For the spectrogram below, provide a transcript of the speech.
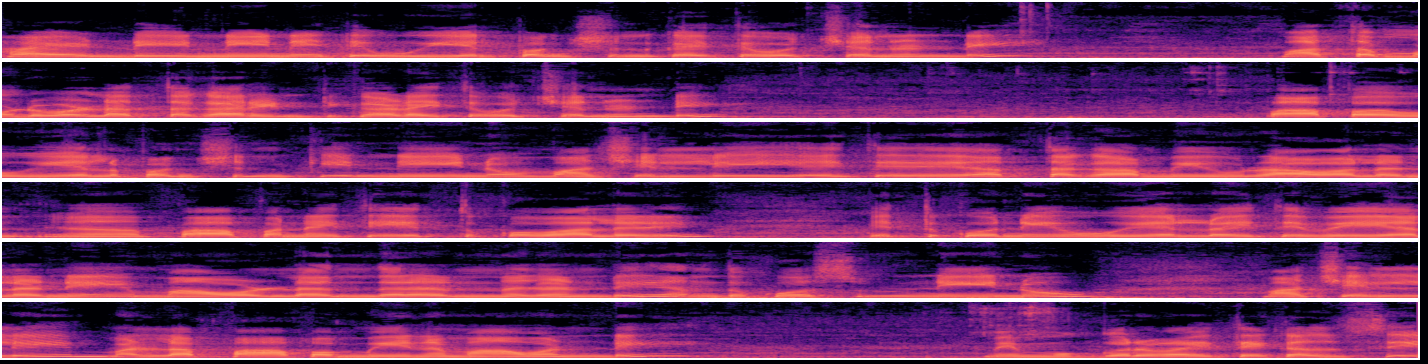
హాయ్ అండి. నేనైతే ఉయ్యల్ ఫంక్షన్కి అయితే వచ్చానండి. మా తమ్ముడు వాళ్ళ అత్తగారి ఇంటికాడ అయితే వచ్చానండి. పాప ఉయ్యాల ఫంక్షన్కి. నేను మా చెల్లి అయితే అత్తగా మేము రావాలని పాపనైతే ఎత్తుకోవాలని ఎత్తుకొని ఉయ్యల్లో అయితే వేయాలని మా వాళ్ళు అందరూ అన్నారండి. అందుకోసం నేను మా చెల్లి మళ్ళీ పాప మీనమావండి మేము ముగ్గురం అయితే కలిసి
